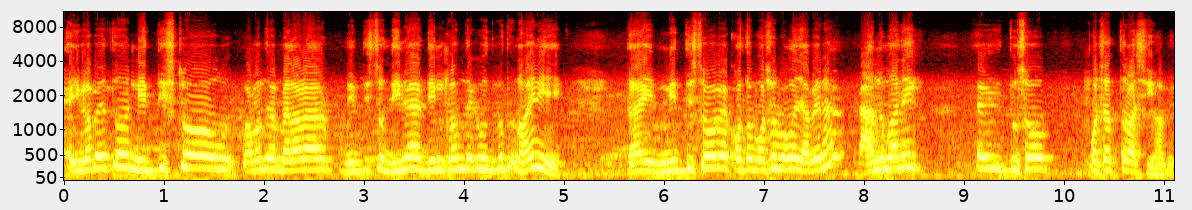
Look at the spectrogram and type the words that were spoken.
এইভাবে তো নির্দিষ্ট আমাদের মেলাটা নির্দিষ্ট দিনে দিনক্ষণ থেকে উদ্বোধন হয়নি। তাই নির্দিষ্টভাবে কত বছর বলা যাবে না? আনুমানিক এই দুশো পঁচাত্তর আশি হবে।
